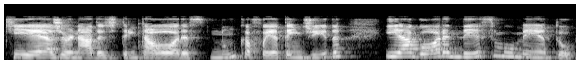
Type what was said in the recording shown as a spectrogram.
que é a jornada de 30 horas, nunca foi atendida. E agora, nesse momento,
